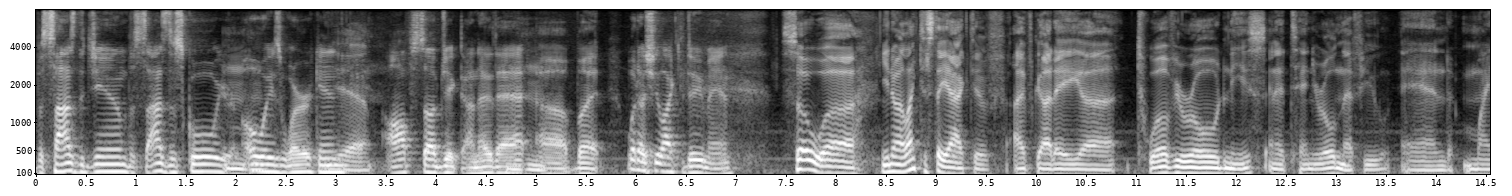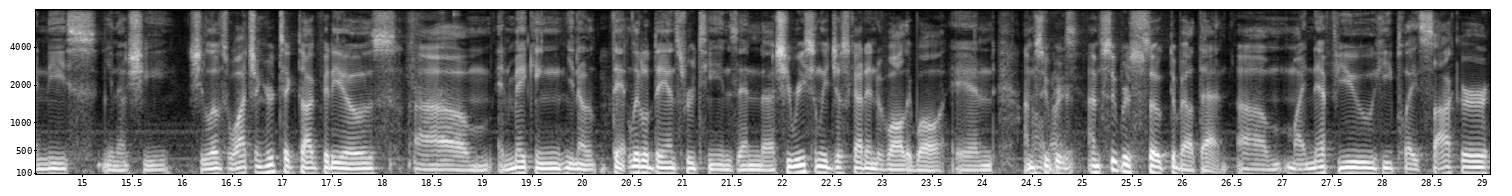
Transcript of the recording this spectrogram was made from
besides the gym, besides the school, you're always working. Mm-hmm. Yeah. Mm-hmm. Off subject, I know that. Uh, but what else you like to do, man? So, uh, you know, I like to stay active. I've got a 12 year old niece and a 10 year old nephew. And my niece, you know, she she loves watching her TikTok videos um, and making, you know, da- little dance routines. And uh, she recently just got into volleyball, and I'm super nice. I'm super stoked about that. Um, my nephew, he plays soccer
